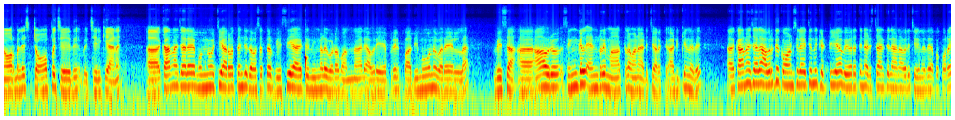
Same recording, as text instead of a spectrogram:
നോർമലി സ്റ്റോപ്പ് ചെയ്ത് വെച്ചിരിക്കുകയാണ്. കാരണം വെച്ചാൽ മുന്നൂറ്റി അറുപത്തഞ്ച് ദിവസത്തെ വിസയായിട്ട് നിങ്ങൾ ഇവിടെ വന്നാൽ അവർ ഏപ്രിൽ പതിമൂന്ന് വരെയുള്ള വിസ. ആ, ഒരു സിംഗിൾ എൻട്രി മാത്രമാണ് അടിച്ചിറക്ക അടിക്കുന്നത്. കാരണം വെച്ചാൽ അവർക്ക് കോൺസുലേറ്റിൽ നിന്ന് കിട്ടിയ വിവരത്തിന്റെ അടിസ്ഥാനത്തിലാണ് അവർ ചെയ്യുന്നത്. അപ്പോൾ കുറേ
